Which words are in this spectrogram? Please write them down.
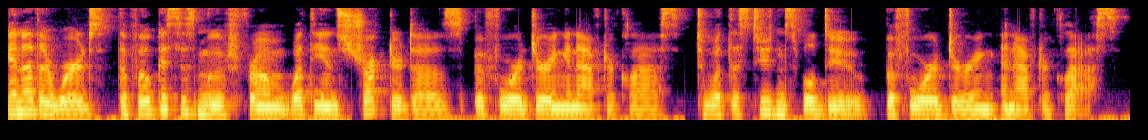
In other words, the focus is moved from what the instructor does before, during, and after class to what the students will do before, during, and after class.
